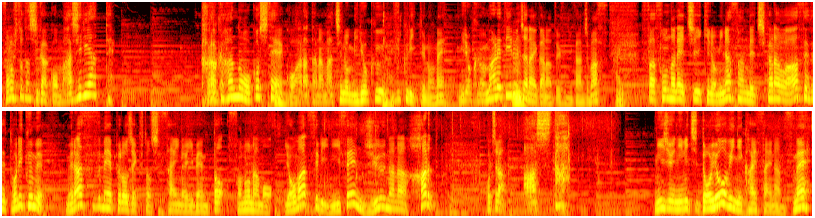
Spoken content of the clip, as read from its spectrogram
その人たちがこう混じり合って化学反応を起こして、うん。こう新たな街の魅力作りっていうのをね魅力が生まれているんじゃないかなというふうに感じます。はい。さあそんなね地域の皆さんで力を合わせて取り組む村すずめプロジェクト主催のイベントその名も夜祭り2017春こちら明日。22日土曜日に開催なんですね。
